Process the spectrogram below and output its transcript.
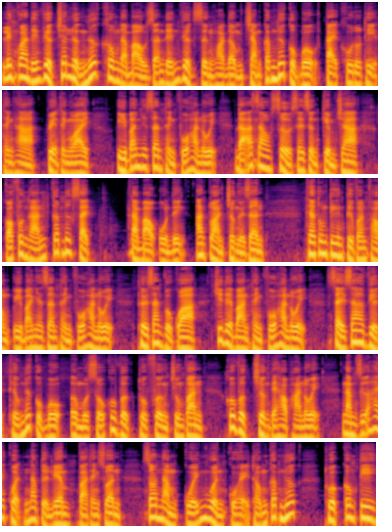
liên quan đến việc chất lượng nước không đảm bảo dẫn đến việc dừng hoạt động trạm cấp nước cục bộ tại khu đô thị Thanh Hà, huyện Thanh Oai, Ủy ban nhân dân thành phố Hà Nội đã giao Sở Xây dựng kiểm tra có phương án cấp nước sạch đảm bảo ổn định, an toàn cho người dân. Theo thông tin từ Văn phòng Ủy ban nhân dân thành phố Hà Nội, thời gian vừa qua, trên địa bàn thành phố Hà Nội xảy ra việc thiếu nước cục bộ ở một số khu vực thuộc phường Trung Văn, khu vực trường Đại học Hà Nội nằm giữa hai quận Nam Từ Liêm và Thanh Xuân do nằm cuối nguồn của hệ thống cấp nước thuộc công ty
